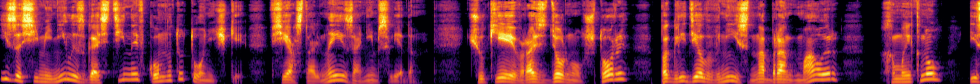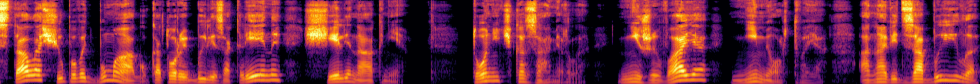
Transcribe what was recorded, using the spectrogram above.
и засеменил из гостиной в комнату Тонечки, все остальные за ним следом. Чукеев раздернул шторы, поглядел вниз на Брандмауэр, хмыкнул и стал ощупывать бумагу, которой были заклеены щели на окне. Тонечка замерла, ни живая, ни мертвая. Она ведь забыла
